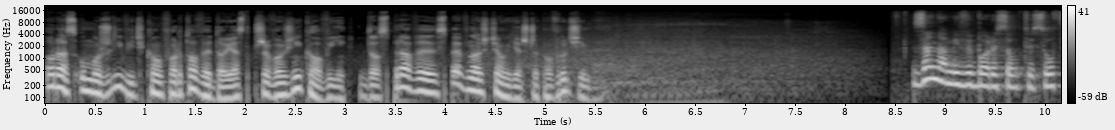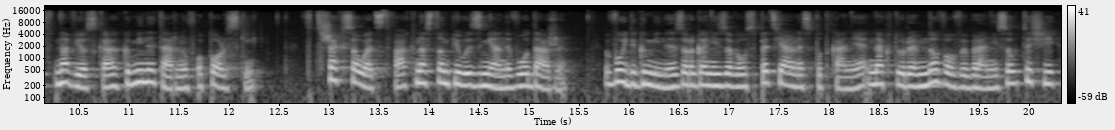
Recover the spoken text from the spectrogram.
oraz umożliwić komfortowy dojazd przewoźnikowi. Do sprawy z pewnością jeszcze powrócimy. Za nami wybory sołtysów na wioskach gminy Tarnów Opolski. W trzech sołectwach nastąpiły zmiany włodarzy. Wójt gminy zorganizował specjalne spotkanie, na którym nowo wybrani sołtysi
